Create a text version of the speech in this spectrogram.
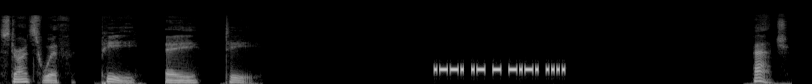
Starts with P, A, T. Patch.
